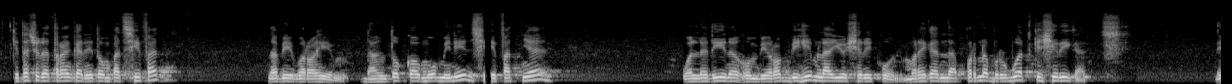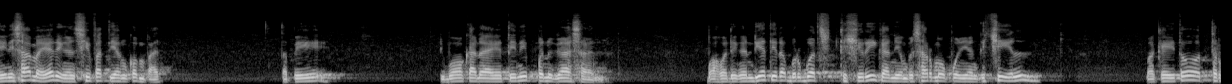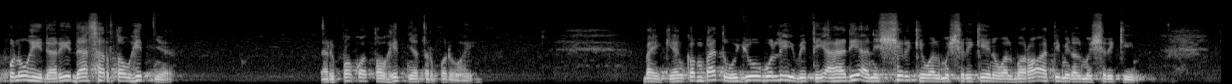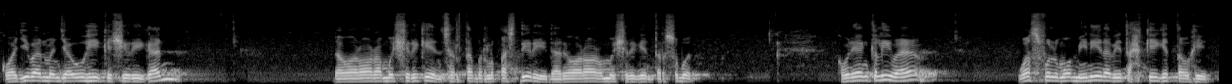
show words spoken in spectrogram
Kita sudah terangkan itu empat sifat Nabi Ibrahim. Dan untuk kaum mukminin sifatnya walladzina hum bi rabbihim la yusyrikun. Mereka tidak pernah berbuat kesyirikan. Dan ini sama ya dengan sifat yang keempat. Tapi dibawakan ayat ini penegasan bahwa dengan dia tidak berbuat kesyirikan yang besar maupun yang kecil, maka itu terpenuhi dari dasar tauhidnya. Dari pokok tauhidnya terpenuhi. Baik, yang keempat wujubul ibtiadi anis syirki wal musyrikin wal bara'ati minal musyrikin. Kewajiban menjauhi kesyirikan dan orang-orang musyrikin serta berlepas diri dari orang-orang musyrikin tersebut. Kemudian yang kelima, wasful mu'minin bi tahqiqit tauhid.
